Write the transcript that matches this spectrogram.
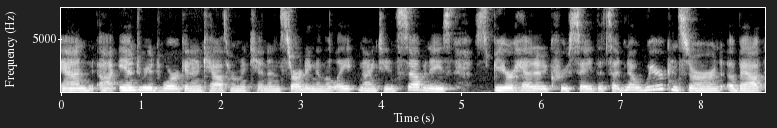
And uh, Andrea Dworkin and Catharine MacKinnon, starting in the late 1970s, spearheaded a crusade that said, no, we're concerned about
